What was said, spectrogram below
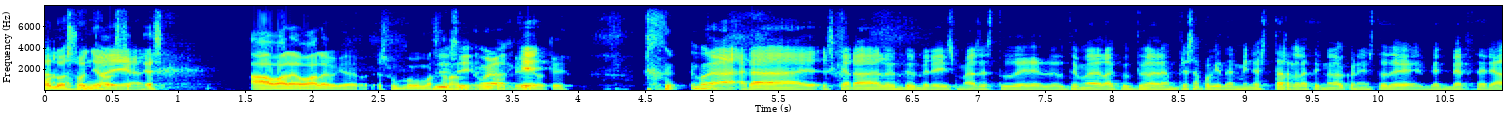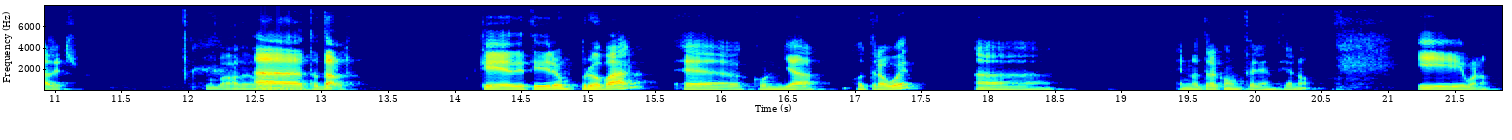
O lo he Ah, vale, vale, es un poco más sí, Bueno, bueno, ahora es que ahora lo entenderéis más esto del tema de la cultura de la empresa porque también está relacionado con esto de vender cereales. Vale, ah, total. Que decidieron probar eh, con ya otra web ah, en otra conferencia, ¿no? Y bueno,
